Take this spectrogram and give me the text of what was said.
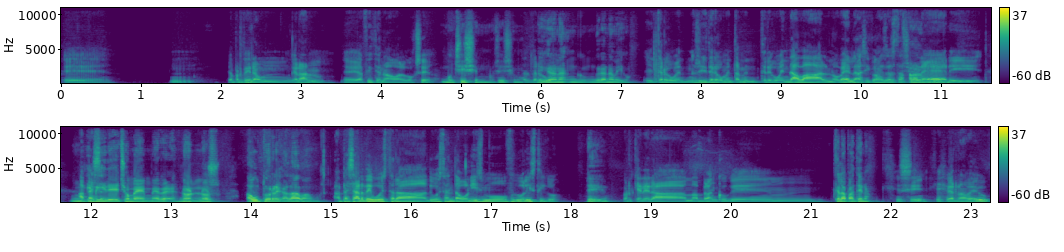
eh, mm, y aparte era un gran eh, aficionado al boxeo. Muchísimo, muchísimo. Y gran, un gran amigo. Te no sé si te, recomen- también te recomendaba novelas y cosas de estas Sí, para leer. Y a, Y pesar, de hecho me, me nos autorregalábamos. a pesar de, vuestra, de vuestro antagonismo futbolístico, Sí, porque él era más blanco que, mm, que la patena. que sí, que Bernabéu,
